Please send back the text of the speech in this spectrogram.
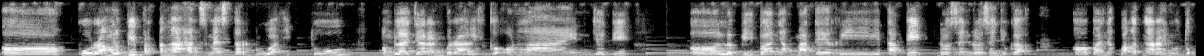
uh, kurang lebih pertengahan semester 2 itu pembelajaran beralih ke online. Jadi uh, lebih banyak materi, tapi dosen-dosen juga uh, banyak banget ngarahin untuk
